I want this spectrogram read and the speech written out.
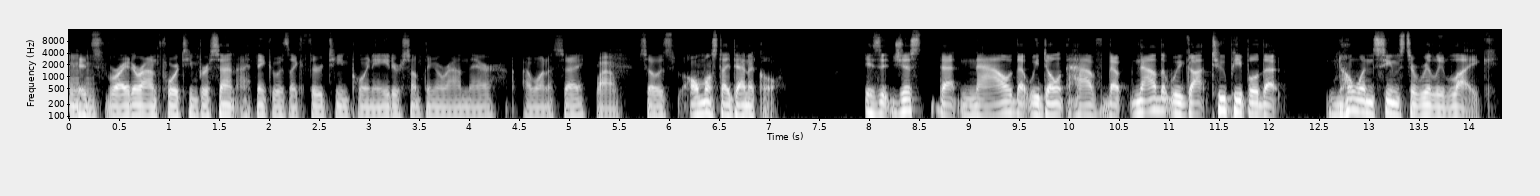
Mm-hmm. It's right around 14%. I think it was like 13.8 or something around there, I want to say. Wow. So it's almost identical. Is it just that now that we don't have that now that we got two people that no one seems to really like.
